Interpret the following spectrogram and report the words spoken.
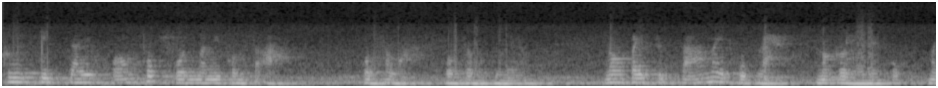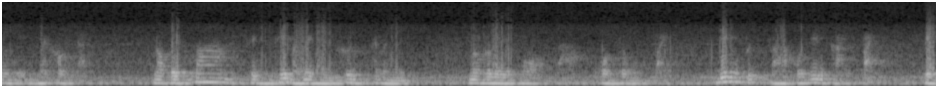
คือจิตใจของทุกคนมันมีความสะอาดความสว่างความสงบอยู่แล้ว เราไปศึกษาไม่ถูกหลักมันก็เลยไม่พบ ไม่เห็นไม่เข้าใจ เราไปสร้างสิ่งที่มันไม่ดีขึ้นให้มันมีมันก็เลยออกจากความสงบไป ยิ่งศึกษาก็ยิ่งกลายไปเป็น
